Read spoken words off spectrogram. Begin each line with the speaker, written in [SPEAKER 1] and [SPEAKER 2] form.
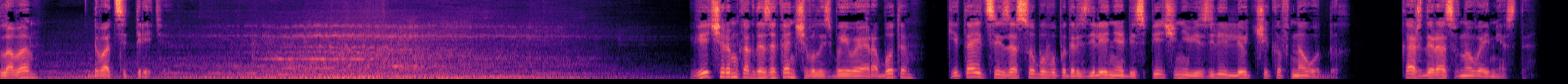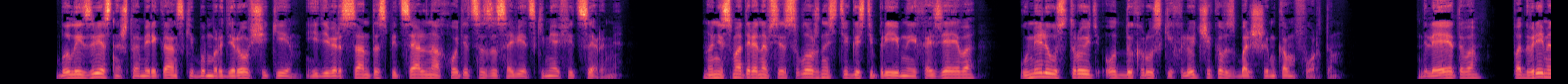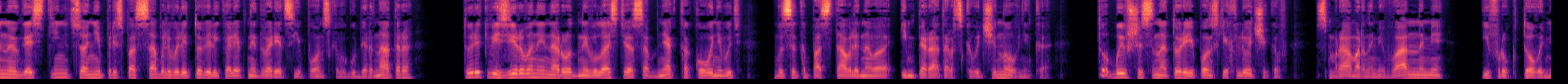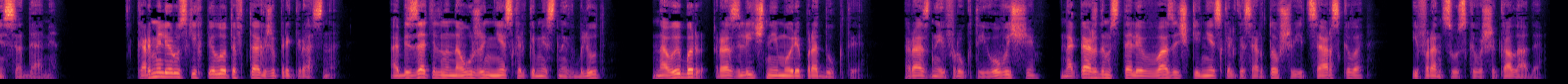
[SPEAKER 1] Глава 23 Вечером, когда заканчивалась боевая работа, китайцы из особого подразделения обеспечения везли летчиков на отдых, каждый раз в новое место. Было известно, что американские бомбардировщики и диверсанты специально охотятся за советскими офицерами. Но, несмотря на все сложности, гостеприимные хозяева умели устроить отдых русских летчиков с большим комфортом. Для этого под временную гостиницу они приспосабливали то великолепный дворец японского губернатора, то реквизированный народной властью особняк какого-нибудь высокопоставленного императорского чиновника, то бывший санаторий японских летчиков с мраморными ваннами и фруктовыми садами. Кормили русских пилотов также прекрасно. Обязательно на ужин несколько мясных блюд, на выбор различные морепродукты, разные фрукты и овощи, на каждом столе в вазочке несколько сортов швейцарского и французского шоколада.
